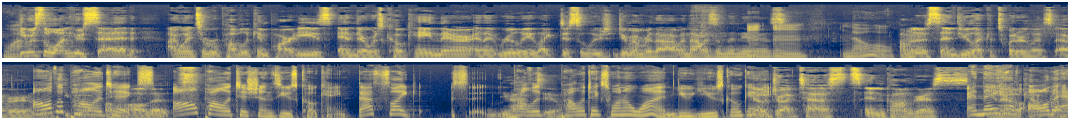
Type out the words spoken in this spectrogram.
Wow. He was the one who said, "I went to Republican parties and there was cocaine there, and it really like disillusioned." Do you remember that when that was in the news? No. I'm gonna send you like a Twitter list ever. I'm All the keep you up on politics, all all politicians use cocaine. That's like s- You have to. politics 101. You use cocaine. no drug tests in Congress, and they you know, have all the Hill.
